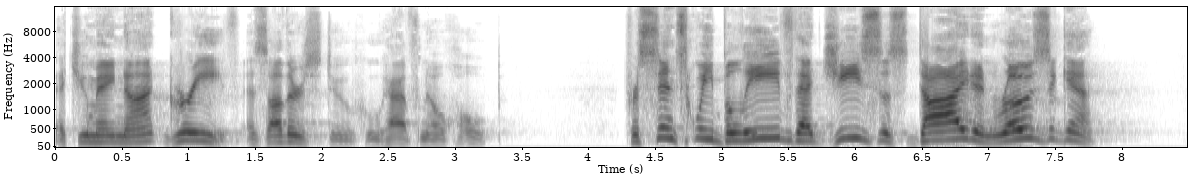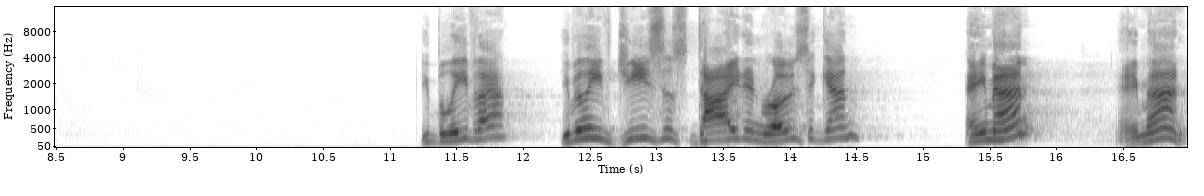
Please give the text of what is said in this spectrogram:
that you may not grieve as others do who have no hope. For since we believe that Jesus died and rose again, you believe that? You believe Jesus died and rose again? Amen? Amen.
